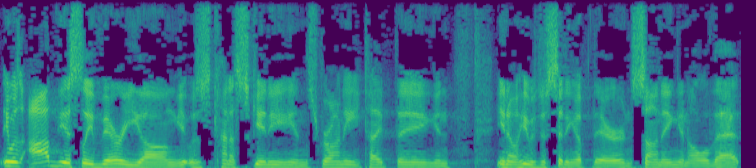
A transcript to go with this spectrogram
it was obviously very young. It was kind of skinny and scrawny type thing. And, you know, he was just sitting up there and sunning and all of that.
